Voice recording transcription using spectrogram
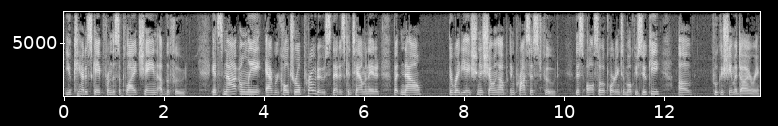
you can't escape from the supply chain of the food. It's not only agricultural produce that is contaminated, but now the radiation is showing up in processed food. This also according to Mochizuki of Fukushima Diary.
